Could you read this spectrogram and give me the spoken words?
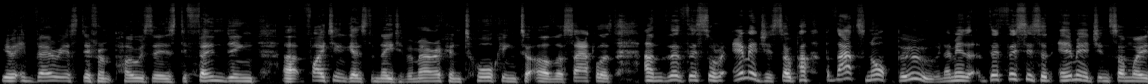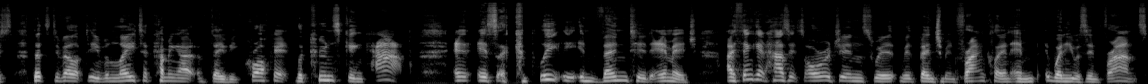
you know, in various different poses, defending, uh, fighting against the Native American, talking to other settlers, and th- this sort of image is so powerful. But that's not Boone. I mean, th- this is an image in some ways that's developed even later, coming out of Davy Crockett, the coonskin cap. It, it's a completely invented image. I think it has its origins with with Benjamin Franklin in, when he was in France,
